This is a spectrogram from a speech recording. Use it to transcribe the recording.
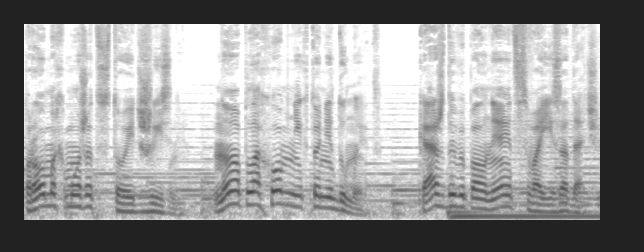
промах может стоить жизни. Но о плохом никто не думает. Каждый выполняет свои задачи.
